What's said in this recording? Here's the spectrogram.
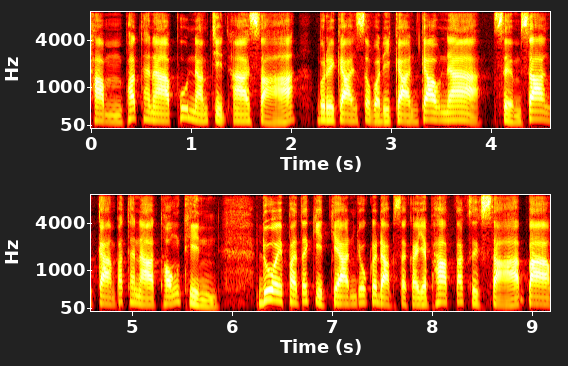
ธรรม พัฒนาผู้นำจิตอาสา บริการสวัสดิการก้าวหน้า เสริมสร้างการพัฒนาท้องถิ่น ด้วยภารกิจการยกระดับศักยภาพนักศึกษา ตาม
